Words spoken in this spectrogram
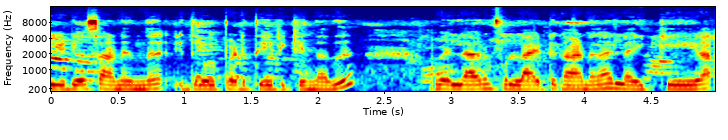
വീഡിയോസാണ് ഇന്ന് ഇതിൽ ഉൾപ്പെടുത്തിയിരിക്കുന്നത്. അപ്പോൾ എല്ലാവരും ഫുള്ളായിട്ട് കാണുക ലൈക്ക് ചെയ്യുക.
